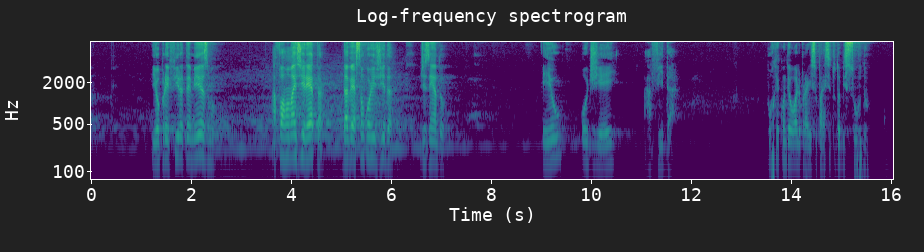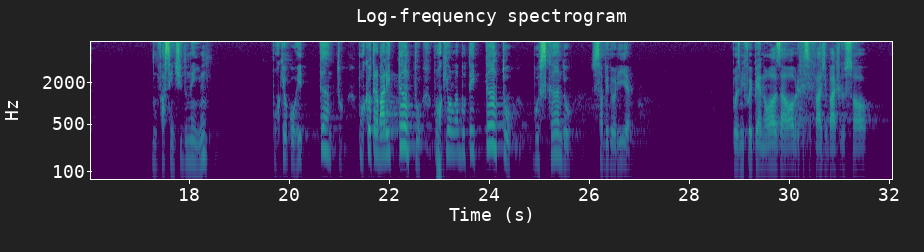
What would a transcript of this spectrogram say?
E eu prefiro até mesmo a forma mais direta da versão corrigida, dizendo: Eu odiei a vida. Porque quando eu olho para isso parece tudo absurdo. Não faz sentido nenhum. Porque eu corri tanto, porque eu trabalhei tanto, porque eu labutei tanto buscando sabedoria, pois me foi penosa a obra que se faz debaixo do sol.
